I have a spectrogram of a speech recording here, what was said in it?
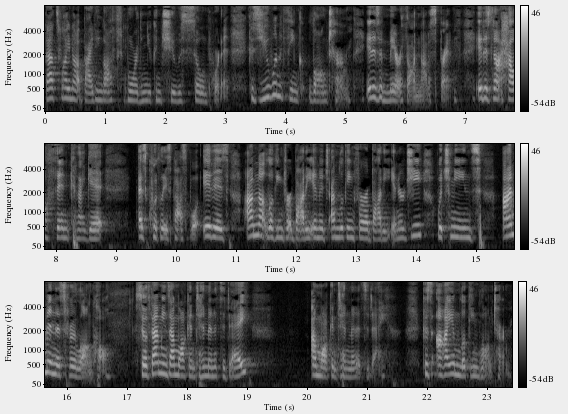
That's why not biting off more than you can chew is so important because you want to think long term. It is a marathon, not a sprint. It is not how thin can I get as quickly as possible. It is, I'm not looking for a body image, I'm looking for a body energy, which means I'm in this for the long haul. So if that means I'm walking 10 minutes a day, I'm walking 10 minutes a day because I am looking long term.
